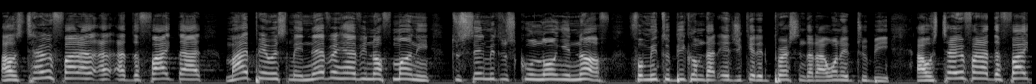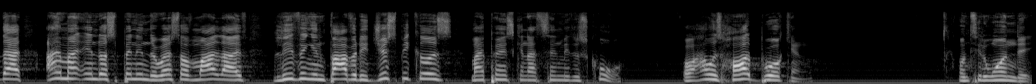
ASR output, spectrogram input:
I was terrified at, at, the fact that my parents may never have enough money to send me to school long enough for me to become that educated person that I wanted to be. I was terrified at the fact that I might end up spending the rest of my life living in poverty just because my parents cannot send me to school. Or I was heartbroken until one day.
